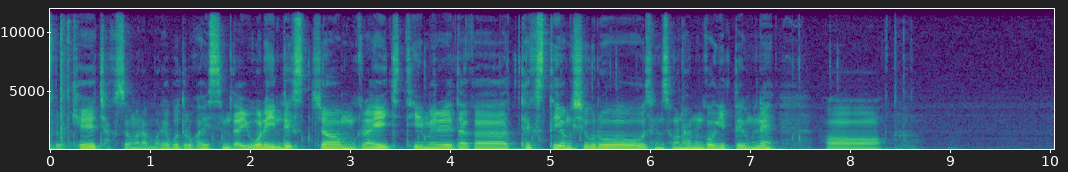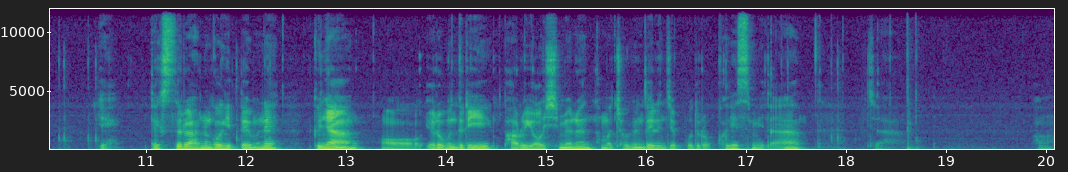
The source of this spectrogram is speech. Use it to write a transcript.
이렇게 작성을 한번 해보도록 하겠습니다. 이거는 index 점 그냥 HTML에다가 텍스트 형식으로 생성을 하는 거기 때문에 어, 텍스트를 하는 거기 때문에 그냥 어, 여러분들이 바로 여시면은 한번 적용되는지 보도록 하겠습니다. 자, 어,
